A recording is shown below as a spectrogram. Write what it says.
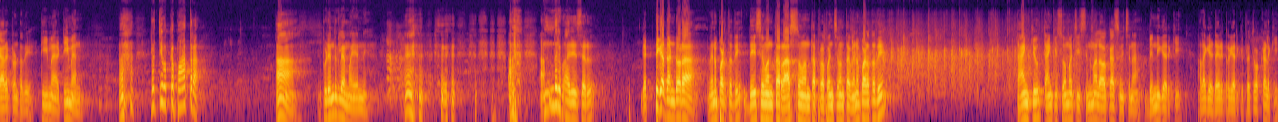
క్యారెక్టర్ ఉంటుంది. Tea man tea man. ప్రతి ఒక్క పాత్ర. ఇప్పుడు ఎందుకులే అమ్మా ఇవన్నీ? అందరూ బాగా చేశారు. గట్టిగా దండోరా వినపడుతుంది. దేశం అంతా రాష్ట్రం అంతా ప్రపంచం అంతా వినపడుతుంది. Thank you thank you so much ఈ సినిమాలో అవకాశం ఇచ్చిన బెన్ని గారికి అలాగే డైరెక్టర్ గారికి ప్రతి ఒక్కళ్ళకి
